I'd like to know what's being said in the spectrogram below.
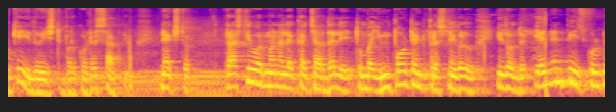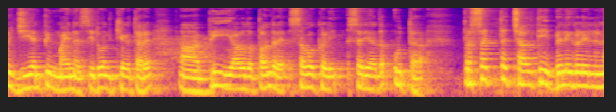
okay ಇದು ಇಷ್ಟು ಬರ್ಕೊಂಡ್ರೆ ಸಾಕು ನೀವು. ನೆಕ್ಸ್ಟು ರಾಷ್ಟ್ರೀಯ ವರ್ಮಾನ ಲೆಕ್ಕಾಚಾರದಲ್ಲಿ ತುಂಬ ಇಂಪಾರ್ಟೆಂಟ್ ಪ್ರಶ್ನೆಗಳು. ಇದೊಂದು N N P is equal to G N P minus ಇದೊಂದು ಕೇಳ್ತಾರೆ. ಬಿ ಯಾವುದಪ್ಪ ಅಂದರೆ ಸವಕಳಿ, ಸರಿಯಾದ ಉತ್ತರ. ಪ್ರಸಕ್ತ ಚಾಲ್ತಿ ಬೆಲೆಗಳಲ್ಲಿನ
